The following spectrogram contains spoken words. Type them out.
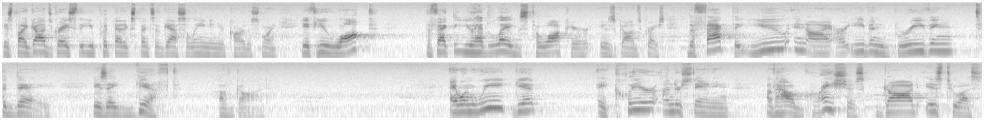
It's by God's grace that you put that expensive gasoline in your car this morning. If you walked, the fact that you had legs to walk here is God's grace. The fact that you and I are even breathing today is a gift of God. And when we get a clear understanding of how gracious God is to us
